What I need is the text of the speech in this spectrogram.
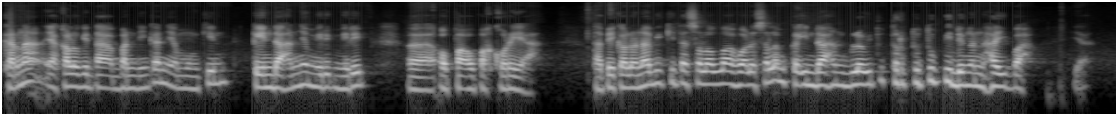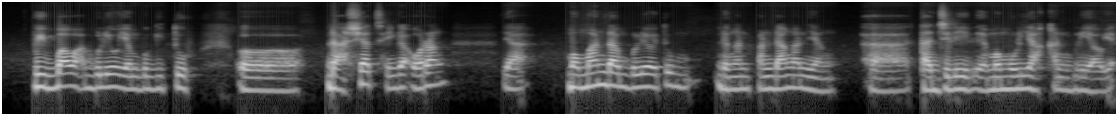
Karena ya kalau kita bandingkan ya mungkin keindahannya mirip-mirip uh, opa-opa Korea. Tapi kalau Nabi kita Shallallahu Alaihi Wasallam keindahan beliau itu tertutupi dengan haibah, ya, wibawa beliau yang begitu uh, dahsyat sehingga orang ya memandang beliau itu dengan pandangan yang uh, tajlil yang memuliakan beliau ya.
